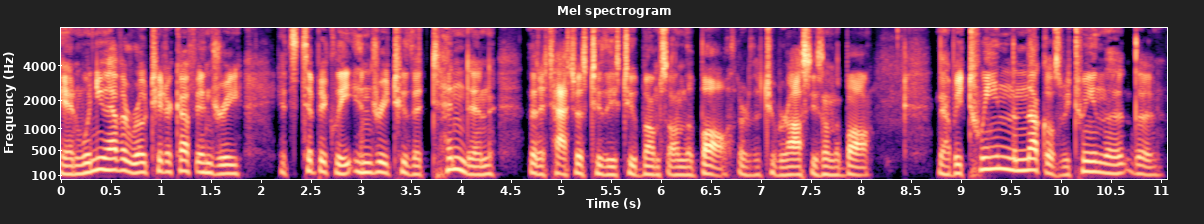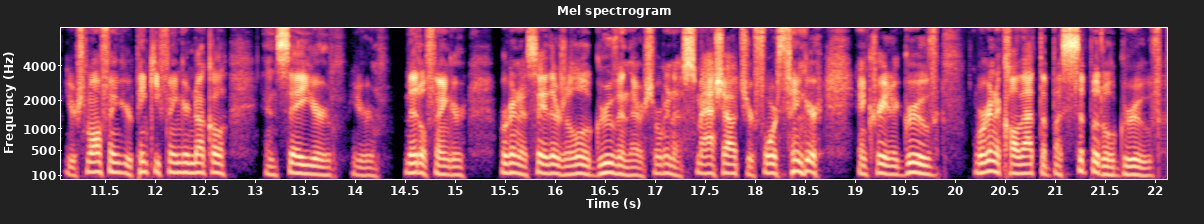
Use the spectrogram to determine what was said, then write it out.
And when you have a rotator cuff injury, it's typically injury to the tendon that attaches to these two bumps on the ball or the tuberosities on the ball. Now, between the knuckles, between the, the your small finger, your pinky finger knuckle, and say your your middle finger, we're going to say there's a little groove in there. So we're going to smash out your fourth finger and create a groove. We're going to call that the bicipital groove.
